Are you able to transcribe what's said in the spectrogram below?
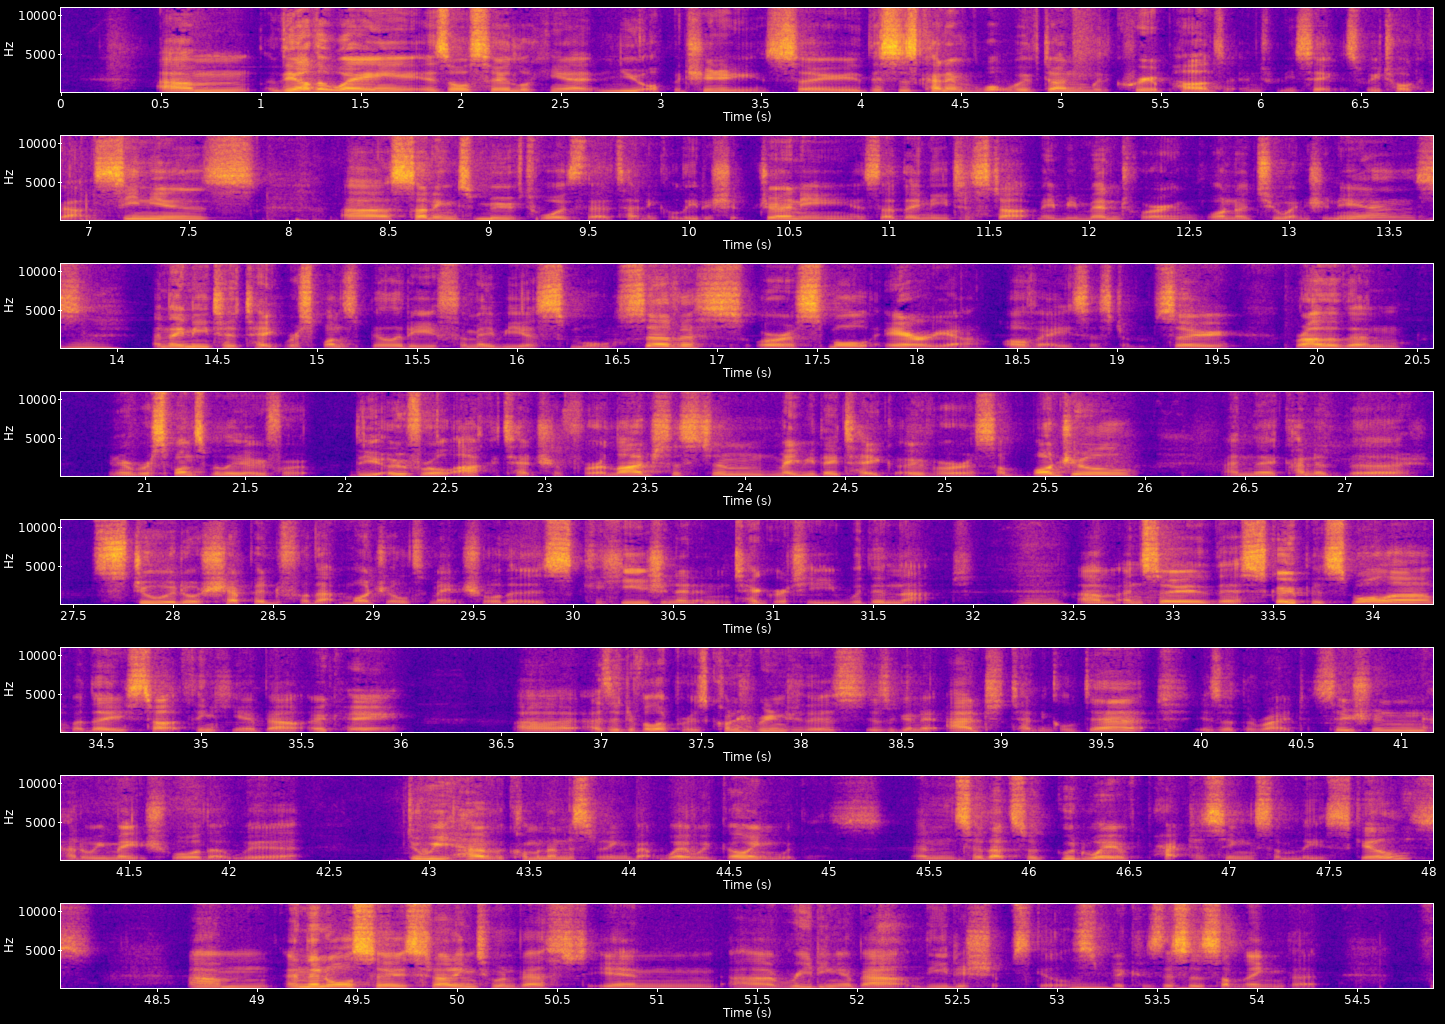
Um, the other way is also looking at new opportunities. So this is kind of what we've done with career paths at N26. We talk about seniors uh, starting to move towards their technical leadership journey. Is that they need to start maybe mentoring one or two engineers, and they need to take responsibility for maybe a small service or a small area of a system. So rather than you know, responsibility over the overall architecture for a large system. Maybe they take over a sub module and they're kind of the steward or shepherd for that module to make sure there's cohesion and integrity within that. Um, and so their scope is smaller, but they start thinking about okay, uh, as a developer is contributing to this, is it going to add to technical debt? Is it the right decision? How do we make sure that we're do we have a common understanding about where we're going with this? And so that's a good way of practicing some of these skills. Um, and then also starting to invest in uh, reading about leadership skills because this is something that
